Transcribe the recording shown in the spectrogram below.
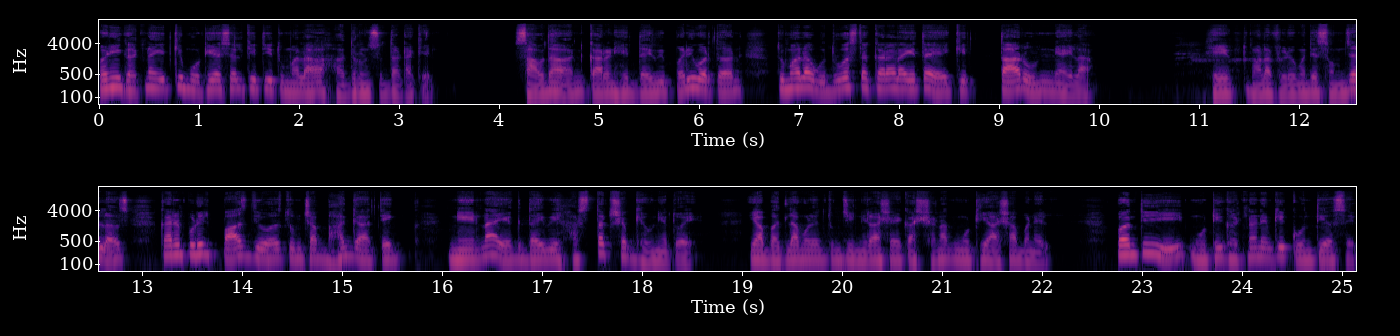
पण ही घटना इतकी मोठी असेल की ती तुम्हाला हादरून सुद्धा टाकेल. सावधान कारण हे दैवी परिवर्तन तुम्हाला उद्ध्वस्त करायला येत आहे की तारून न्यायला. हे तुम्हाला व्हिडिओमध्ये समजेलच कारण पुढील पाच दिवस तुमच्या भाग्यात एक निर्णायक दैवी हस्तक्षेप घेऊन येतोय. या बदलामुळे तुमची निराशा एका क्षणात मोठी आशा बनेल. पण ती मोठी घटना नेमकी कोणती असेल?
